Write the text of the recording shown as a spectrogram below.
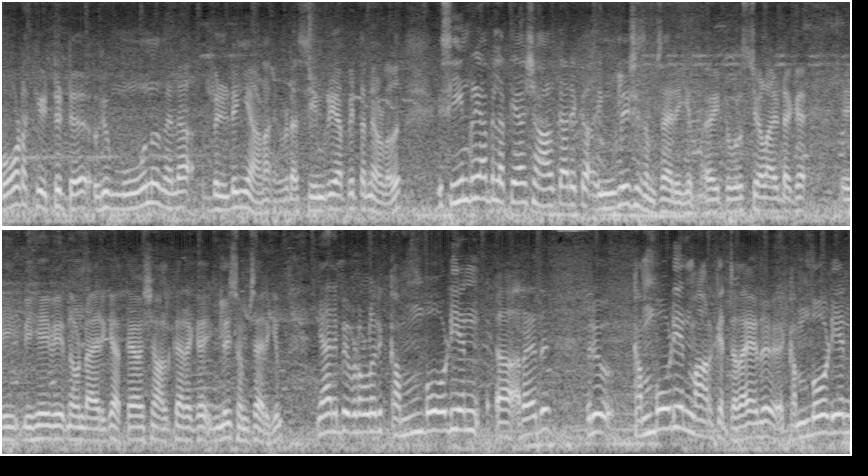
ഓടൊക്കെ ഇട്ടിട്ട് ഒരു മൂന്ന് നില ബിൽഡിംഗ് ആണ് ഇവിടെ സീംറിയാപ്പിൽ തന്നെ ഉള്ളത്. ഈ സീംറിയാപ്പിൽ അത്യാവശ്യം ആൾക്കാരൊക്കെ ഇംഗ്ലീഷ് സംസാരിക്കും. ഈ ടൂറിസ്റ്റുകളായിട്ടൊക്കെ ഈ ബിഹേവ് ചെയ്യുന്നതുകൊണ്ടായിരിക്കും അത്യാവശ്യം ആൾക്കാരൊക്കെ ഇംഗ്ലീഷ് സംസാരിക്കും. ഞാനിപ്പോൾ ഇവിടെ ഉള്ളൊരു കംബോഡിയൻ അതായത് ഒരു കംബോഡിയൻ മാർക്കറ്റ് അതായത് കംബോഡിയൻ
